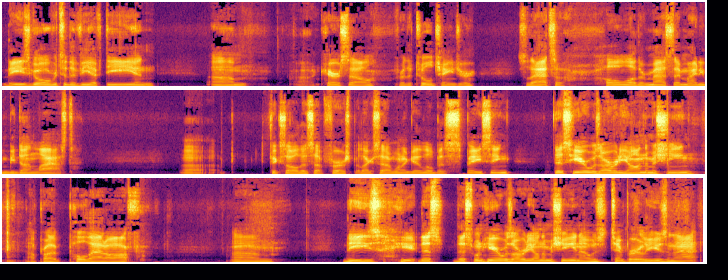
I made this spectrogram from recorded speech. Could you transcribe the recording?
these go over to the VFD and um, uh, carousel for the tool changer. So that's a whole other mess that might even be done last. Uh, fix all this up first, but like I said, I want to get a little bit of spacing. This here was already on the machine. I'll probably pull that off. Um, these here, this this one here was already on the machine. I was temporarily using that,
